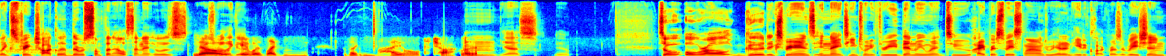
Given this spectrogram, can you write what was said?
like straight chocolate. There was something else in it. It was it No, was really good. it was like it was like mild chocolate. Mm, yes. Yep. So overall, good experience in 1923. Then we went to Hyperspace Lounge. We had an eight o'clock reservation.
